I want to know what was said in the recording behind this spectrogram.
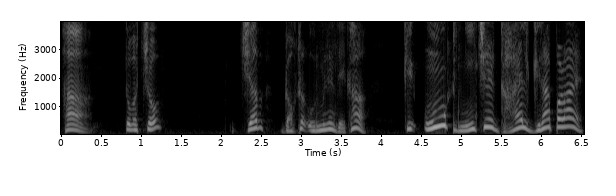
हाँ तो बच्चों जब डॉक्टर उर्मी ने देखा कि ऊँट नीचे घायल गिरा पड़ा है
